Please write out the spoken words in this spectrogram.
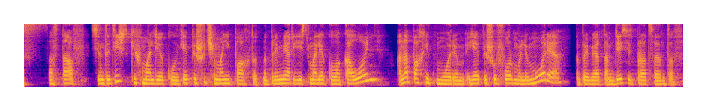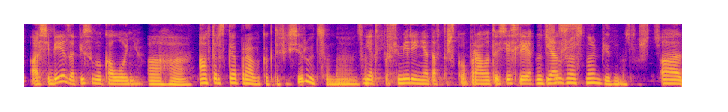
состав синтетических молекул, я пишу, чем они пахнут. Например, есть молекула колонь, она пахнет морем. Я пишу в формуле моря, например, там 10%, а себе я записываю колонь. Ага. Авторское право как-то фиксируется на... Нет, в парфюмерии нет авторского права. То есть если Ну, это я же ужасно обидно, слушайте. А,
